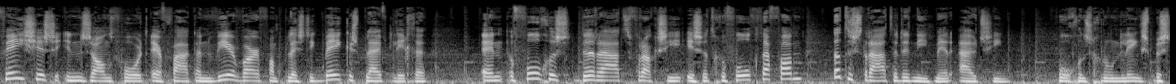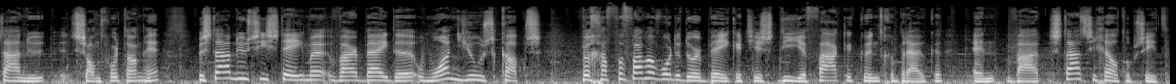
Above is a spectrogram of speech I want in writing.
feestjes in Zandvoort er vaak een weerwar van plastic bekers blijft liggen... En volgens de raadsfractie is het gevolg daarvan dat de straten er niet meer uitzien. Volgens GroenLinks bestaan nu, eh, Zandvoort dan, hè, bestaan nu systemen waarbij de one-use cups vervangen worden door bekertjes die je vaker kunt gebruiken en waar statiegeld op zit.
